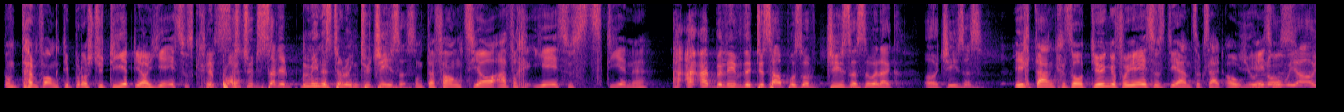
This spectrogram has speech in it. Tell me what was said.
Und dann fängt die Prostituierte an, Jesus zu The küssen. prostitute started ministering to Jesus. Und dann fängt sie an, einfach Jesus zu dienen. I, I- I believe the disciples of Jesus they were like, "Oh Jesus, Ich denke so, die Jünger von Jesus, die haben so gesagt, oh you Jesus, are.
